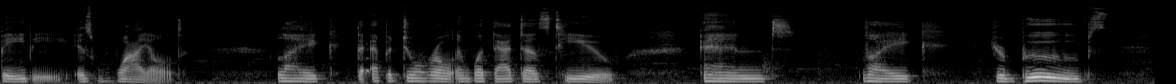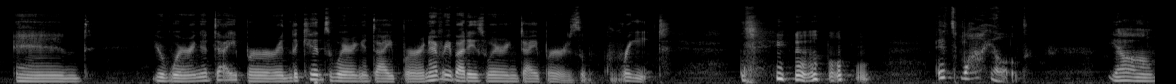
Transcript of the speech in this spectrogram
baby, is wild. Like the epidural and what that does to you, and like your boobs, and you're wearing a diaper, and the kid's wearing a diaper, and everybody's wearing diapers. Great. you know, it's wild. Y'all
